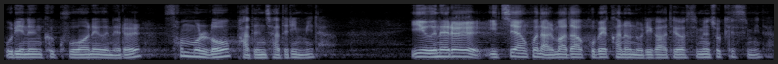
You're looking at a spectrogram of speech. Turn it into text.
우리는 그 구원의 은혜를 선물로 받은 자들입니다. 이 은혜를 잊지 않고 날마다 고백하는 우리가 되었으면 좋겠습니다.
